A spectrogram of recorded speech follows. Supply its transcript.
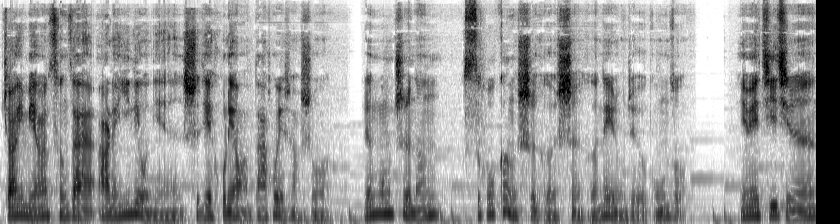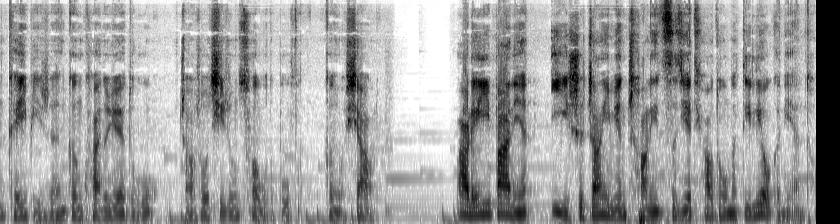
张一鸣曾在2016年世界互联网大会上说，人工智能似乎更适合审核内容这个工作。因为机器人可以比人更快的阅读，找出其中错误的部分，更有效率。二零一八年已是张一鸣创立字节跳动的第六个年头，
